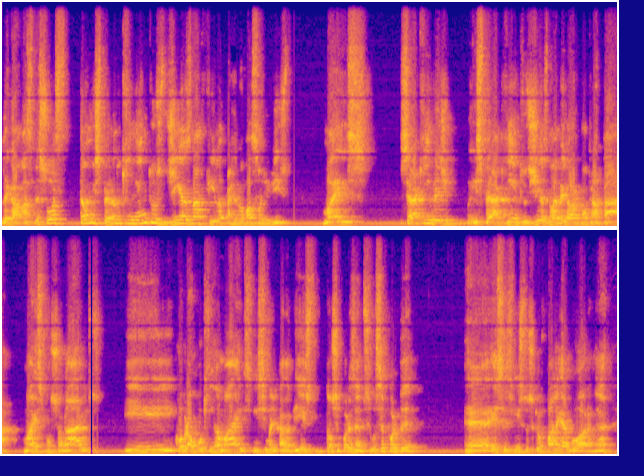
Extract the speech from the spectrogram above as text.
Legal, as pessoas estão esperando 500 dias na fila para renovação de visto. Mas será que em vez de esperar 500 dias, não é melhor contratar mais funcionários e cobrar um pouquinho a mais em cima de cada visto? Então, se por exemplo, se você for ver é, esses vistos que eu falei agora, né?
